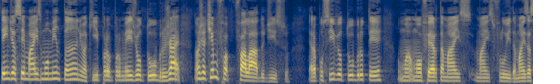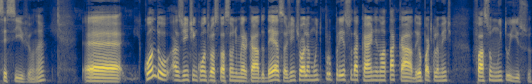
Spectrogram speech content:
tende a ser mais momentâneo aqui para o mês de outubro. Já, nós já tínhamos fa falado disso. Era possível outubro ter uma, uma oferta mais, mais fluida, mais acessível. Né? É, quando a gente encontra uma situação de mercado dessa, a gente olha muito para o preço da carne no atacado. Eu, particularmente, faço muito isso.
